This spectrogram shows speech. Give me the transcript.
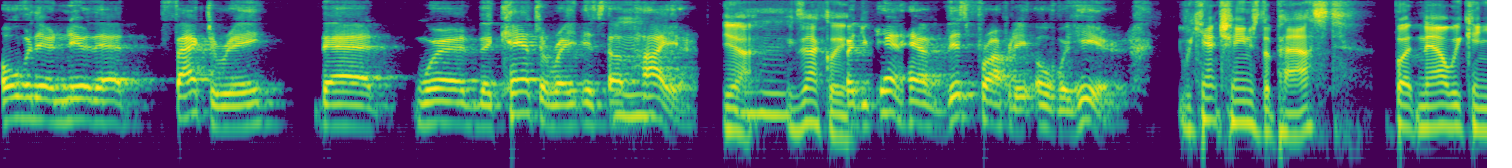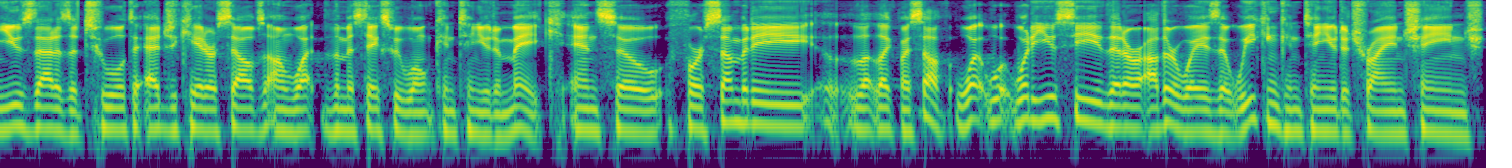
over there near that factory that where the cancer rate is up mm-hmm. higher. Yeah, mm-hmm. exactly. But you can't have this property over here. We can't change the past, but now we can use that as a tool to educate ourselves on what the mistakes we won't continue to make. And so, for somebody like myself, what what, what do you see that are other ways that we can continue to try and change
